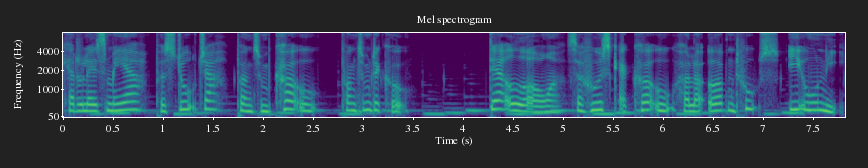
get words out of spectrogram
kan du læse mere på studier.ku.dk. Derudover så husk, at KU holder åbent hus i uge 9.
